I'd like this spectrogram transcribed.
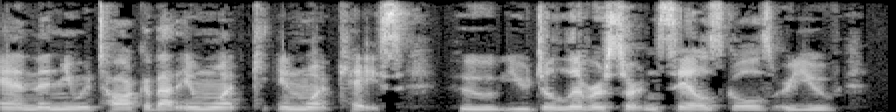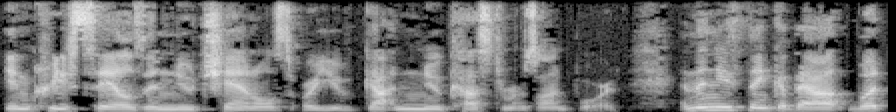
And then you would talk about in what, in what case who you deliver certain sales goals or you've increased sales in new channels or you've gotten new customers on board. And then you think about what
